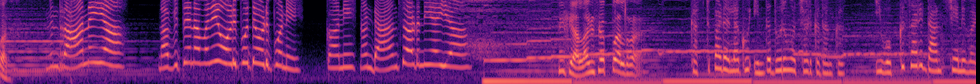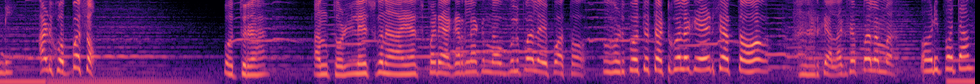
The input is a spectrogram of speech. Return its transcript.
పద. నేను రానయ్యా. నవ్వితే నవ్వని ఓడిపోతే ఓడిపోని. కానీ నన్ను డాన్స్ ఆడని అయ్యా నీకు ఎలాగ చెప్పాలరా? కష్టపడి ఎలాగో ఇంత దూరం వచ్చాడు కదా అంకుల్. ఈ ఒక్కసారి డాన్స్ చేయనివ్వండి. ఆడికి ఒబ్బసం. వద్దురా. అంతొళ్ళేసుకుని ఆయాసపడి ఎగరలేక నవ్వులు పాలైపోతావు. ఓడిపోతే తట్టుకోలేక ఏడ్చేస్తావు. అన్నాడికి ఎలాగ చెప్పాలమ్మా? ఓడిపోతాం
